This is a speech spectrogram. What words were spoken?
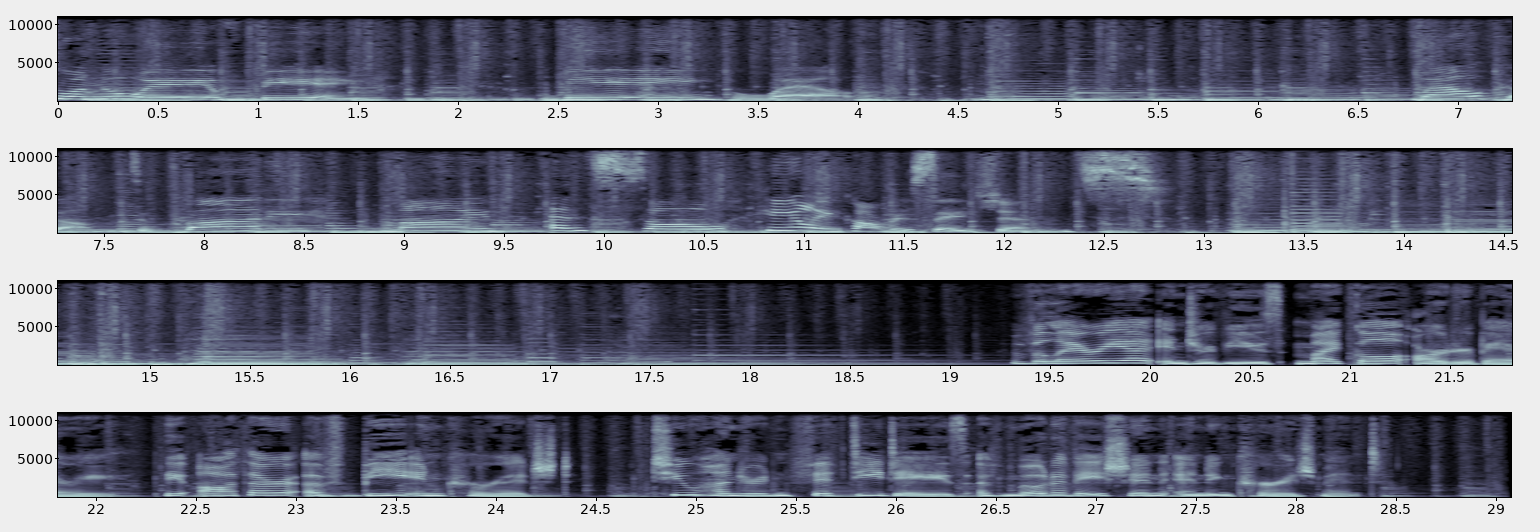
to a new way of being, being well. Welcome to Body, Mind, and Soul Healing Conversations. Valeria interviews Michael Arterberry, the author of Be Encouraged 250 Days of Motivation and Encouragement.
